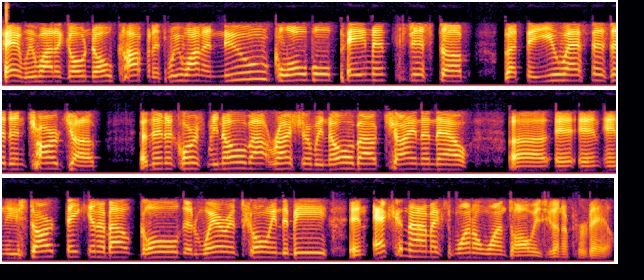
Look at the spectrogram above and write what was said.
Hey, we want to go no confidence. We want a new global payment system that the U.S. isn't in charge of. And then, of course, we know about Russia. We know about China now uh, and and you start thinking about gold and where it's going to be, and economics 101 is always going to prevail.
